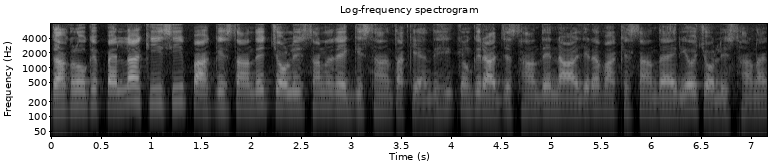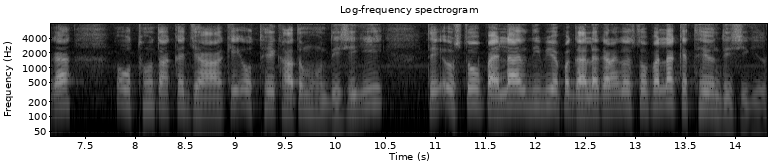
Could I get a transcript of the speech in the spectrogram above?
ਦਾਖਲ ਹੋ ਕੇ ਪਹਿਲਾਂ ਕੀ ਸੀ? ਪਾਕਿਸਤਾਨ ਦੇ ਚੋਲਿਸਤਾਨ ਰੇਗਿਸਤਾਨ ਤੱਕ ਜਾਂਦੀ ਸੀ, ਕਿਉਂਕਿ ਰਾਜਸਥਾਨ ਦੇ ਨਾਲ ਜਿਹੜਾ ਪਾਕਿਸਤਾਨ ਦਾ ਏਰੀਆ ਉਹ ਚੋਲਿਸਤਾਨ ਹੈਗਾ। ਉੱਥੋਂ ਤੱਕ ਜਾ ਕੇ ਉੱਥੇ ਖਤਮ ਹੁੰਦੀ ਸੀਗੀ। ਤੇ ਉਸ ਤੋਂ ਪਹਿਲਾਂ ਦੀ ਵੀ ਆਪਾਂ ਗੱਲ ਕਰਾਂਗੇ, ਉਸ ਤੋਂ ਪਹਿਲਾਂ ਕਿੱਥੇ ਹੁੰਦੀ ਸੀਗੀ?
